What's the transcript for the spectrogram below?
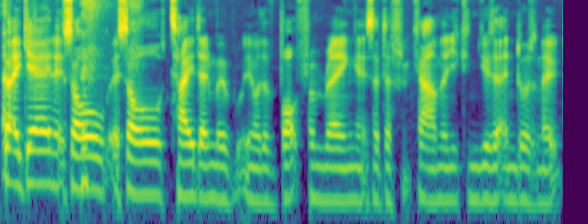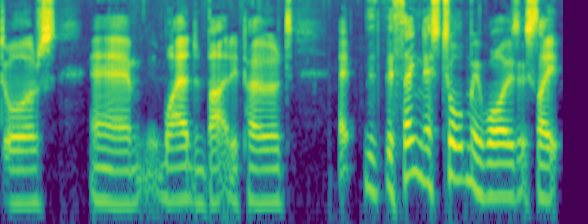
but again, it's all it's all tied in with you know they've bought from Ring. It's a different camera. You can use it indoors and outdoors, um, wired and battery powered. It, the, the thing this told me was it's like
